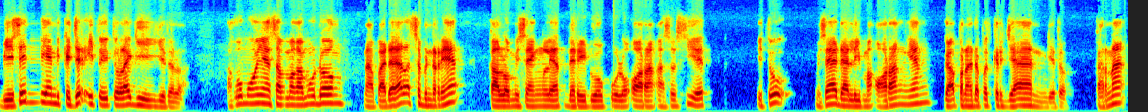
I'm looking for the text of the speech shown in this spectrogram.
Biasanya yang dikejar itu-itu lagi gitu loh. Aku maunya sama kamu dong. Nah, padahal sebenarnya kalau misalnya ngelihat dari 20 orang associate, itu misalnya ada lima orang yang nggak pernah dapat kerjaan gitu. Karena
